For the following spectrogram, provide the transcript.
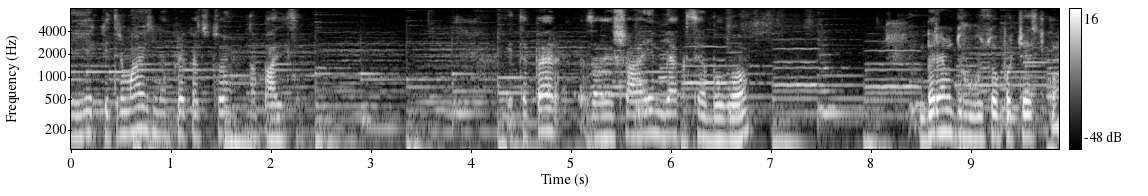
І їх підтримають, наприклад, то на пальці. І тепер залишаємо, як це було. Беремо другу зубочистку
